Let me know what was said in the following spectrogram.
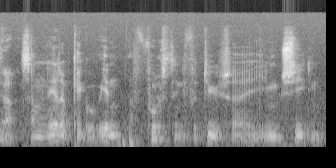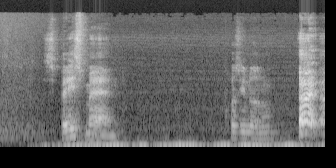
Ja. Så man netop kan gå ind og fuldstændig fordybe sig i musikken. Spaceman. Prøv at sige noget nu. Hey,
